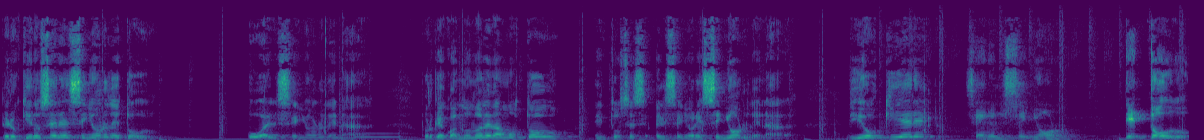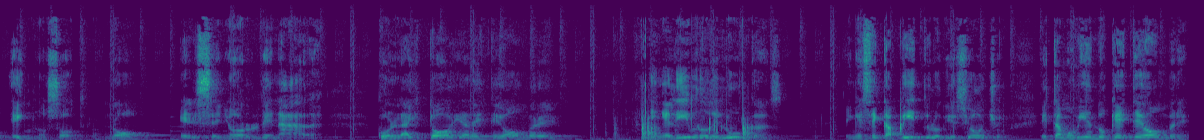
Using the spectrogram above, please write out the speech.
pero quiero ser el Señor de todo o el Señor de nada. Porque cuando no le damos todo, entonces el Señor es Señor de nada. Dios quiere ser el Señor de todo en nosotros, no el Señor de nada. Con la historia de este hombre en el libro de Lucas, en ese capítulo 18, estamos viendo que este hombre,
